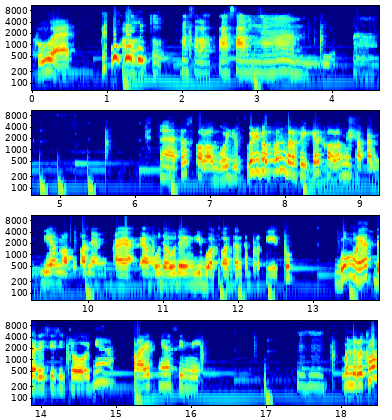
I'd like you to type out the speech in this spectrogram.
kuat kalau untuk masalah pasangan gitu Nah, terus kalau gue juga, gue juga pun berpikir kalau misalkan dia melakukan yang kayak yang udah-udah yang dibuat konten seperti itu, gue ngeliat dari sisi cowoknya pride-nya si Mi. Mm-hmm. menurut lo?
